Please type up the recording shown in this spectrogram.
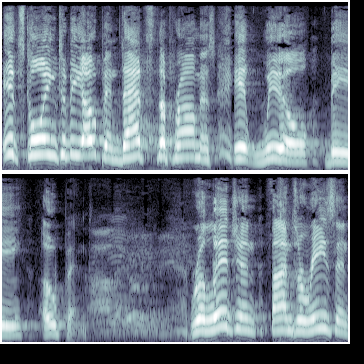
It's going to be open. That's the promise. It will be opened. Religion finds a reason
